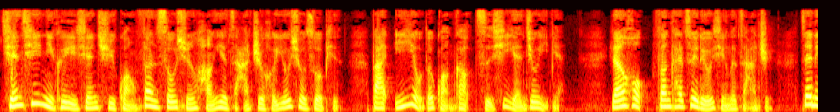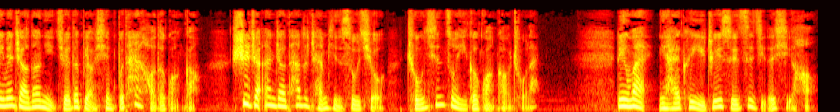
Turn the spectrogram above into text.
前期你可以先去广泛搜寻行业杂志和优秀作品，把已有的广告仔细研究一遍，然后翻开最流行的杂志，在里面找到你觉得表现不太好的广告，试着按照它的产品诉求重新做一个广告出来。另外，你还可以追随自己的喜好。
